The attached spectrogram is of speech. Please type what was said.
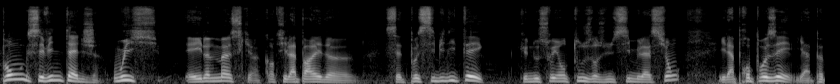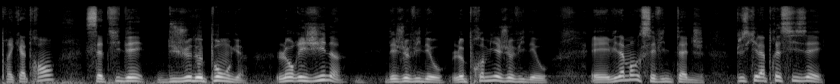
Pong, c'est vintage, oui. Et Elon Musk, quand il a parlé de cette possibilité que nous soyons tous dans une simulation, il a proposé, il y a à peu près 4 ans, cette idée du jeu de Pong, l'origine des jeux vidéo, le premier jeu vidéo. Et évidemment que c'est vintage, puisqu'il a précisé,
